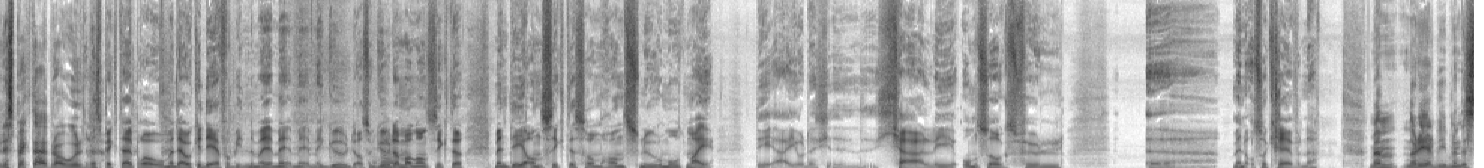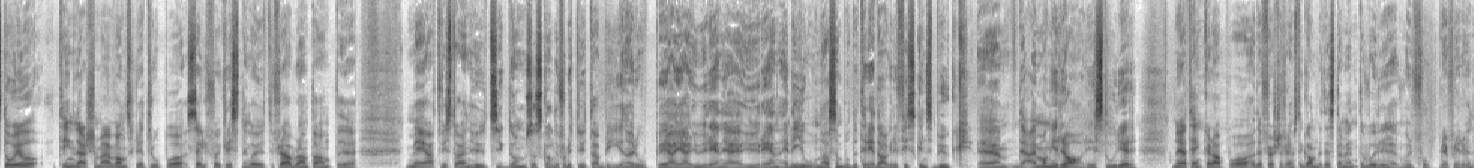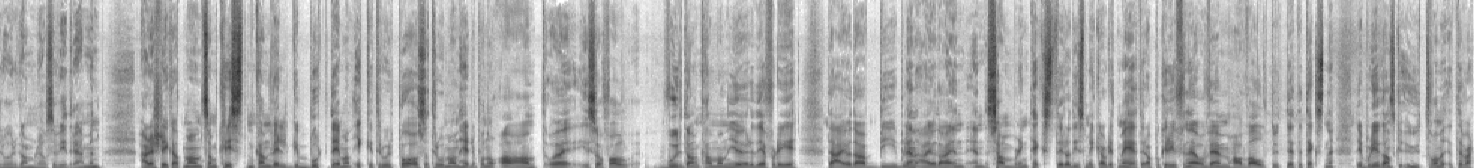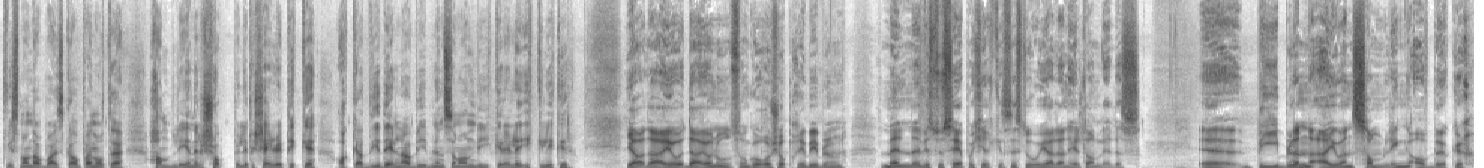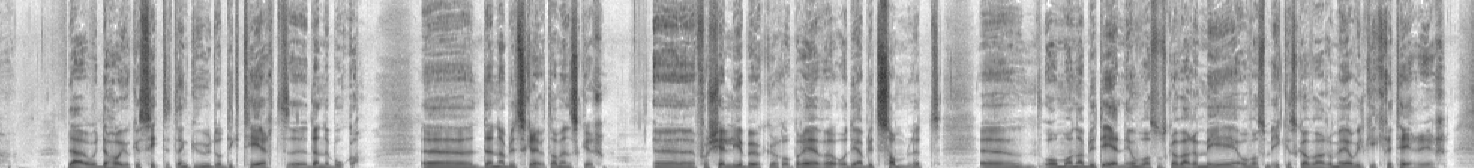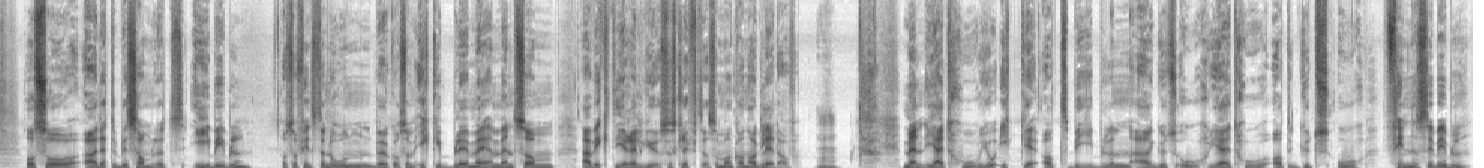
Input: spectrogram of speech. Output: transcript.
Respekt er et bra ord. Respekt er et bra ord, men det er jo ikke det jeg forbinder med, med, med, med Gud. Altså, Gud har mange ansikter, men det ansiktet som han snur mot meg, det er jo det kjærlig, omsorgsfull, eh, men også krevende. Men når det gjelder Bibelen, det står jo ting der som er vanskelig å tro på selv for kristne går ut ifra, annet eh, med at hvis du har en hudsykdom, så skal du flytte ut av byen og rope 'jeg er uren, jeg er uren', eller Jonas som bodde tre dager i fiskens buk. Eh, Det er mange rare historier. Når jeg tenker da på det først og fremst Det gamle testamentet, hvor, hvor folk ble flere hundre år gamle osv. Men er det slik at man som kristen kan velge bort det man ikke tror på, og så tror man heller på noe annet? Og i så fall, hvordan kan man gjøre det? Fordi det er jo da Bibelen er jo da en, en samling tekster, og de som ikke har blitt med, heter apokryfene, og hvem har valgt ut dette tekstene? Det blir jo ganske utvannet etter hvert hvis man da bare skal på en måte handle inn eller shoppe eller cherrypicke akkurat de delene av Bibelen som man liker eller ikke liker. Ja, det er, jo, det er jo noen som går og shopper i Bibelen, men hvis du ser på kirkens historie, er den helt annerledes. Eh, Bibelen er jo en samling av bøker. Det, jo, det har jo ikke sittet en gud og diktert eh, denne boka. Eh, den er blitt skrevet av mennesker. Forskjellige bøker og brever, og det er blitt samlet. Og man er blitt enige om hva som skal være med, og hva som ikke skal være med, og hvilke kriterier. Og så er dette blitt samlet i Bibelen. Og så finnes det noen bøker som ikke ble med, men som er viktige religiøse skrifter, som man kan ha glede av. Men jeg tror jo ikke at Bibelen er Guds ord. Jeg tror at Guds ord finnes i Bibelen.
